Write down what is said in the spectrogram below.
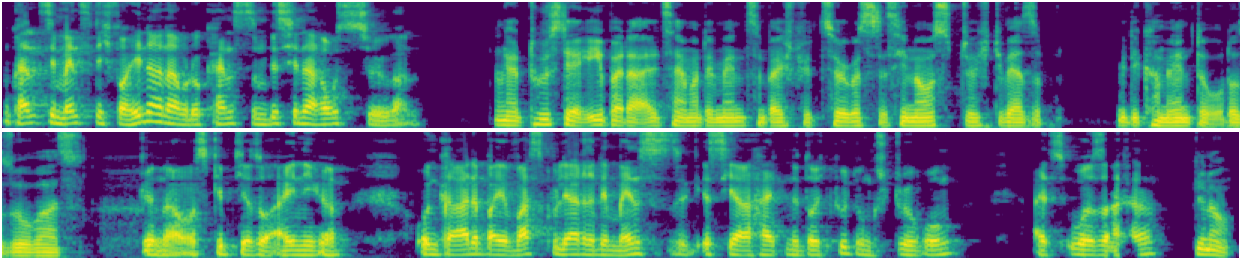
du kannst Demenz nicht verhindern, aber du kannst es ein bisschen herauszögern. Ja, tust ja eh bei der Alzheimer-Demenz zum Beispiel, zögerst das hinaus durch diverse Medikamente oder sowas. Genau, es gibt ja so einige. Und gerade bei vaskulärer Demenz ist ja halt eine Durchblutungsstörung als Ursache. Genau.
